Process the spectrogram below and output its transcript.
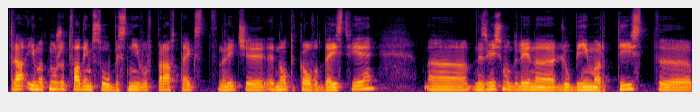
трябва, имат нужда това да им се обясни в прав текст, нали, че едно такова действие, а, независимо дали е на любим артист, а,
